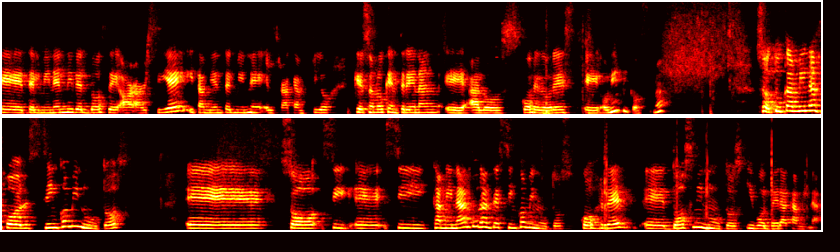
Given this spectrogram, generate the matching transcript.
eh, terminé el nivel 2 de RRCA y también terminé el Track and Field, que son los que entrenan eh, a los corredores eh, olímpicos, ¿no? So, tú caminas por cinco minutos. so, si, si caminar durante cinco minutos, correr dos minutos y volver a caminar.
